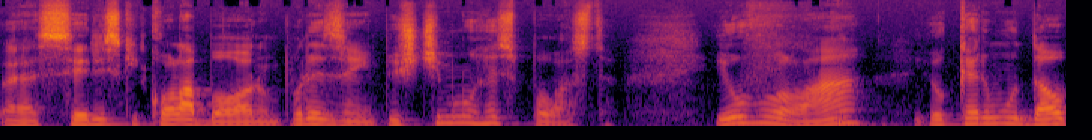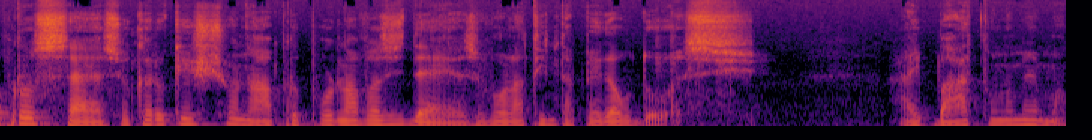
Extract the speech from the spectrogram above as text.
é, é, seres que colaboram. Por exemplo, estímulo-resposta. Eu vou lá, eu quero mudar o processo, eu quero questionar, propor novas ideias, eu vou lá tentar pegar o doce. Aí batam na minha mão,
